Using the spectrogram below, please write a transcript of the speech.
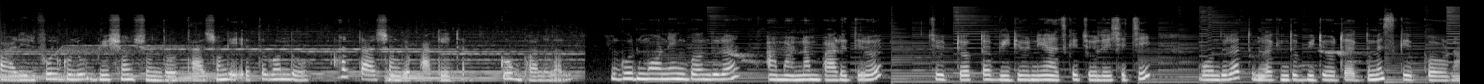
বাড়ির ফুলগুলো ভীষণ সুন্দর, তার সঙ্গে এত গন্ধ আর তার সঙ্গে পাখিটা খুব ভালো লাগে। গুড মর্নিং বন্ধুরা, আমার নাম ভারতী রয়। ছোট্ট একটা ভিডিও নিয়ে আজকে চলে এসেছি। বন্ধুরা, তোমরা কিন্তু ভিডিওটা একদমই স্কিপ করো না।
